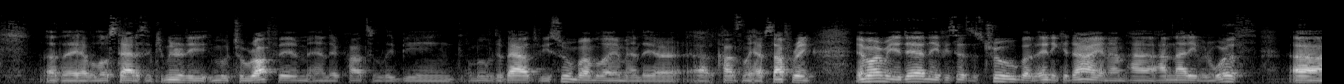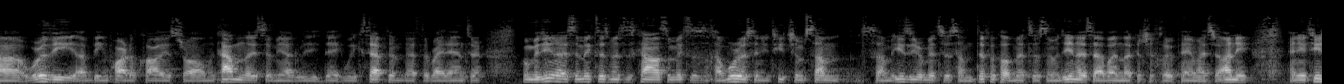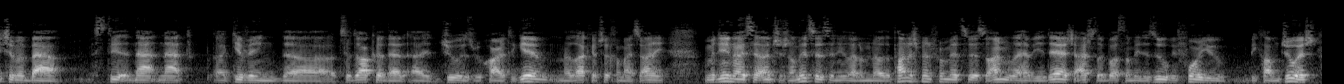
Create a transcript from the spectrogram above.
Uh, they have a low status in community, muturafim, and they're constantly being moved about, visurum bamleim, and they are uh, constantly have suffering. Imar if he says it's true, but any kedai, and I'm I'm not even worth uh, worthy of being part of Klal Yisrael. We, they, we accept them. That's the right answer. When Medina is a mixes mitzvahs kalas and mixes chamuras, and you teach them some some easier mitzvahs, some difficult mitzvahs. Medina is and you teach them about not not uh, giving the tzedakah that a Jew is required to give, Melaka Shecham Ma'asani. Medina I say Anshish mitzvahs, and you let him know the punishment for mitzvahs. So I'm lehev yadesh ashle bas before you become Jewish.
